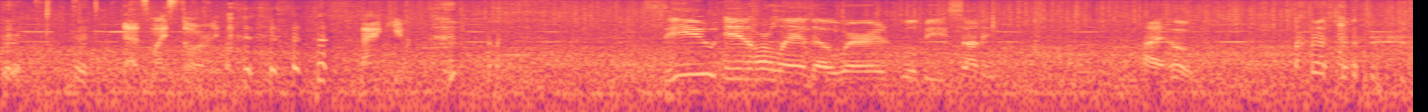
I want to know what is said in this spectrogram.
That's my story. Thank you. See you in Orlando, where it will be sunny. I hope.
